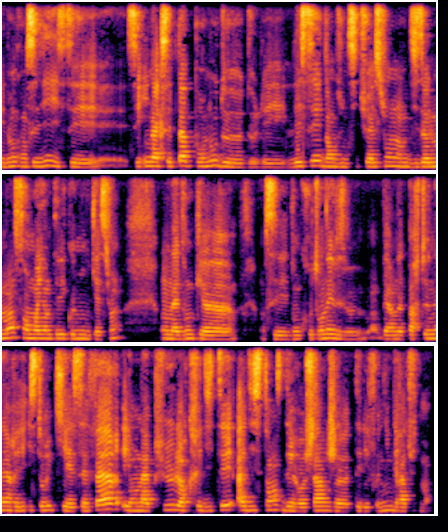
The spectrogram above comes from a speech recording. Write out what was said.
Et donc, on s'est dit, c'est inacceptable pour nous de, les laisser dans une situation d'isolement sans moyen de télécommunication. Euh, on s'est donc retourné vers notre partenaire historique qui est SFR et on a pu leur créditer à distance des recharges téléphoniques gratuitement.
